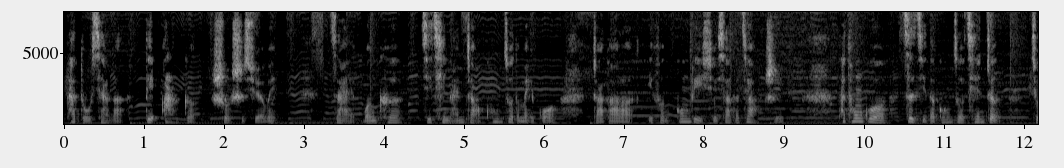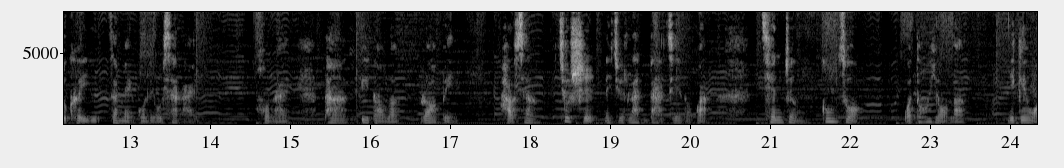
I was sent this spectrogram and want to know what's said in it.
他读下了第二个硕士学位。在文科极其难找工作的美国，找到了一份公立学校的教职。他通过自己的工作签证，就可以在美国留下来。后来，他遇到了 Robin，好像就是那句烂大街的话：“签证、工作，我都有了，你给我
